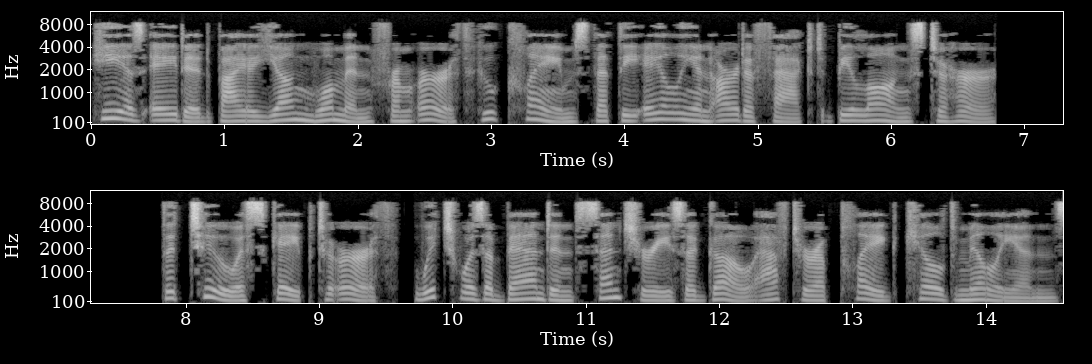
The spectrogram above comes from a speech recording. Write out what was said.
He is aided by a young woman from Earth who claims that the alien artifact belongs to her. The two escape to Earth, which was abandoned centuries ago after a plague killed millions.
